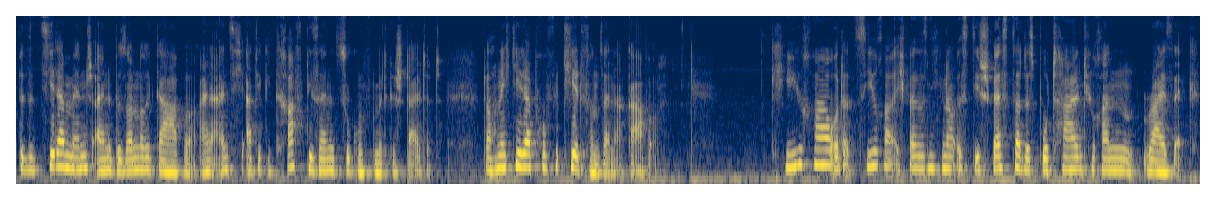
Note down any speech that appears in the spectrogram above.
besitzt jeder Mensch eine besondere Gabe, eine einzigartige Kraft, die seine Zukunft mitgestaltet. Doch nicht jeder profitiert von seiner Gabe. Kira oder Zira, ich weiß es nicht genau, ist die Schwester des brutalen Tyrannen Ryzek.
